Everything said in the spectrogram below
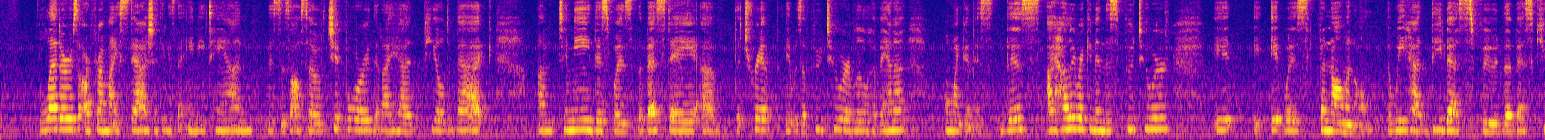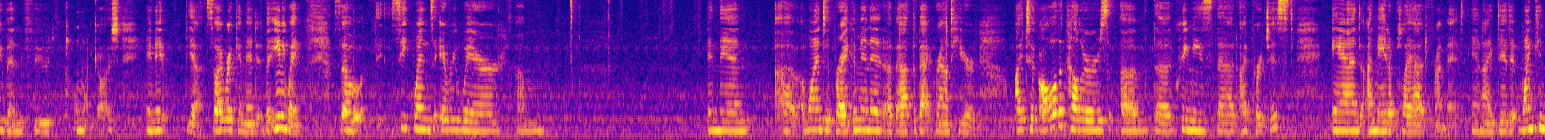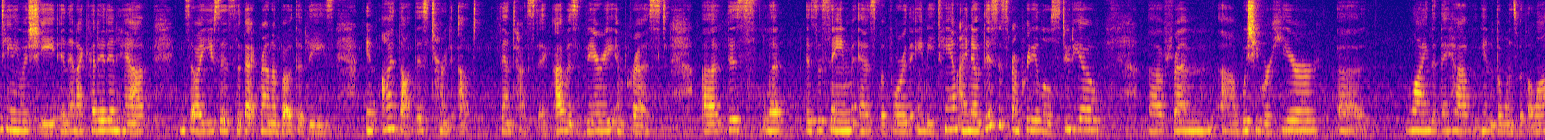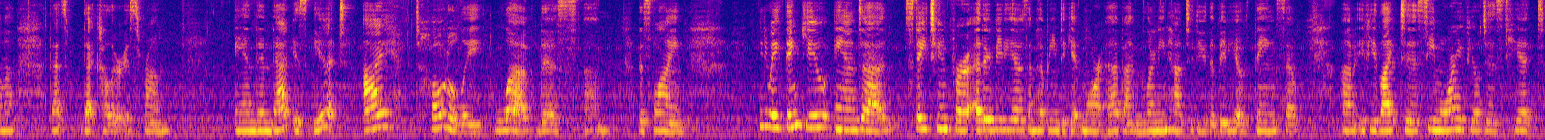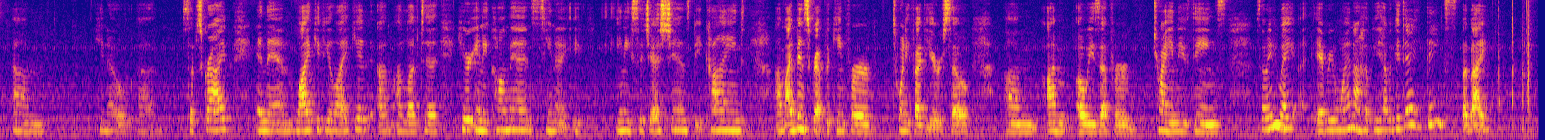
letters are from my stash. I think it's the Amy Tan. This is also chipboard that I had peeled back. Um, to me, this was the best day of the trip. It was a food tour of Little Havana. Oh my goodness. This, I highly recommend this food tour. It, it, it was phenomenal. We had the best food, the best Cuban food. Oh my gosh. And it, yeah, so I recommend it. But anyway, so sequins everywhere. Um, and then uh, I wanted to brag a minute about the background here. I took all the colors of the creamies that I purchased and I made a plaid from it and I did it one continuous sheet and then I cut it in half and so I used it as the background on both of these and I thought this turned out fantastic. I was very impressed. Uh, this is the same as before the Amy Tan. I know this is from Pretty Little Studio uh, from uh, Wish You Were Here uh, line that they have, you know, the ones with the llama. That's that color is from. And then that is it. I totally love this um, this line. Anyway, thank you and uh, stay tuned for other videos. I'm hoping to get more up. I'm learning how to do the video thing, so um, if you'd like to see more, if you'll just hit, um, you know, uh, subscribe and then like if you like it. Um, I love to hear any comments, you know, if any suggestions, be kind. Um, I've been scrapbooking for 25 years, so um, I'm always up for trying new things. So anyway, everyone, I hope you have a good day. Thanks. Bye-bye.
